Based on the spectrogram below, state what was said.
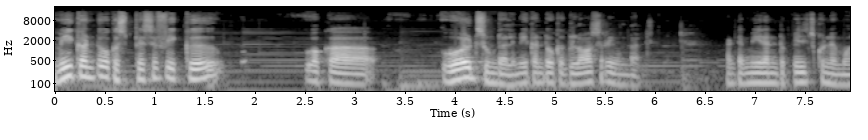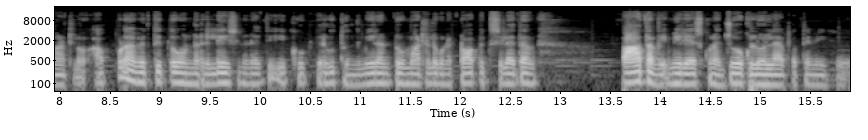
మీకంటూ ఒక స్పెసిఫిక్ ఒక వర్డ్స్ ఉండాలి మీకంటూ ఒక గ్లాసరీ ఉండాలి. అంటే మీరంటూ పిలుచుకునే మాటలు అప్పుడు ఆ వ్యక్తితో ఉన్న రిలేషన్ అనేది ఎక్కువ పెరుగుతుంది. మీరంటూ మాట్లాడుకునే టాపిక్స్ లేదా పాతవి. మీరు వేసుకున్న జోకులు లేకపోతే మీకు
